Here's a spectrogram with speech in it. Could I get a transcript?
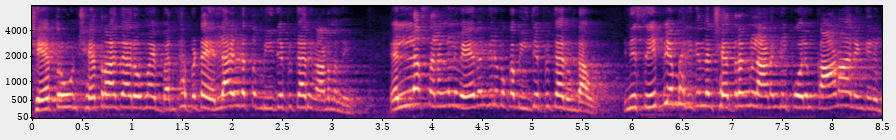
ക്ഷേത്രവും ക്ഷേത്രാചാരവുമായി ബന്ധപ്പെട്ട എല്ലായിടത്തും ബി ജെ പിക്കാർ കാണുമെന്നേ. എല്ലാ സ്ഥലങ്ങളിലും ഏതെങ്കിലുമൊക്കെ ബി ജെ പിക്കാരുണ്ടാവും. ഇനി സി പി എം ഭരിക്കുന്ന ക്ഷേത്രങ്ങളാണെങ്കിൽ പോലും കാണാനെങ്കിലും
